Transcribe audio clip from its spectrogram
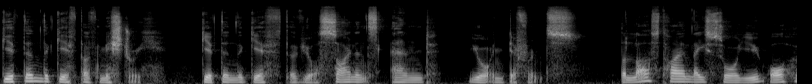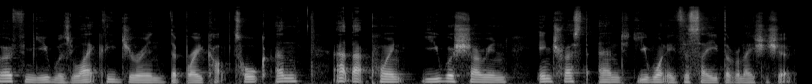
Give them the gift of mystery. Give them the gift of your silence and your indifference. The last time they saw you or heard from you was likely during the breakup talk, and at that point, you were showing interest and you wanted to save the relationship.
